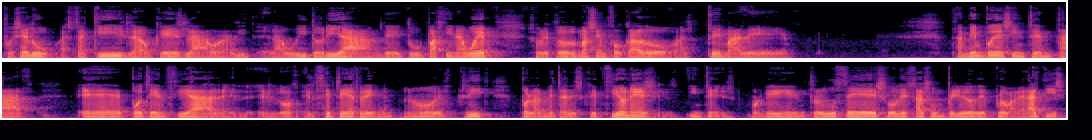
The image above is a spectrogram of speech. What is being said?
Pues Edu, hasta aquí lo que es la, la auditoría de tu página web, sobre todo más enfocado al tema de... También puedes intentar eh, potenciar el, CTR, ¿no? el clic por las metadescripciones, porque introduces o dejas un periodo de prueba gratis.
